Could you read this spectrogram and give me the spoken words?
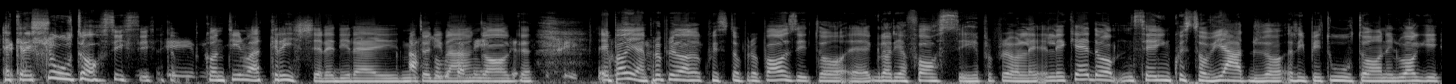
è cresciuto, sì, sì, e, continua a crescere direi il mito di Van Gogh. Sì. E poi è proprio a questo proposito, eh, Gloria Fossi, le, le, chiedo se in questo viaggio ripetuto nei luoghi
